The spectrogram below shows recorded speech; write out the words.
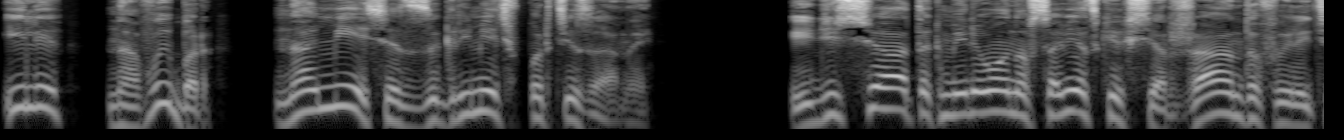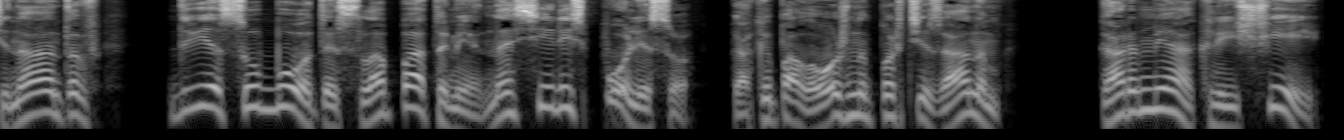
Или, на выбор, на месяц загреметь в партизаны. И десяток миллионов советских сержантов и лейтенантов Две субботы с лопатами носились по лесу, как и положено партизанам, кормя клещей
